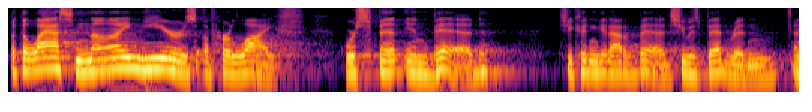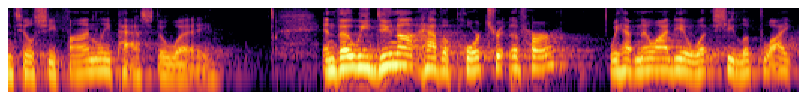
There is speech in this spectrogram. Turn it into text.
But the last nine years of her life were spent in bed. She couldn't get out of bed. She was bedridden until she finally passed away. And though we do not have a portrait of her, we have no idea what she looked like,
